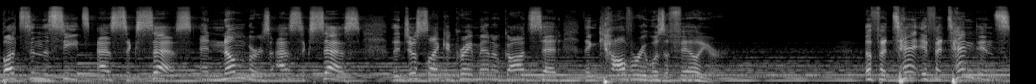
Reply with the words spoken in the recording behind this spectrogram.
butts in the seats as success and numbers as success, then just like a great man of God said, then Calvary was a failure. If, if attendance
